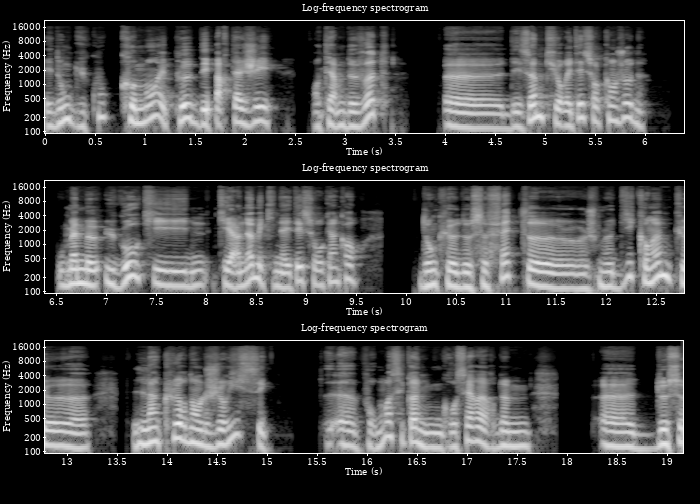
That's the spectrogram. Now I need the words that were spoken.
Et donc, du coup, comment elle peut départager en termes de vote euh, des hommes qui auraient été sur le camp jaune Ou même euh, Hugo, qui, est un homme et qui n'a été sur aucun camp. Donc, euh, de ce fait, je me dis quand même que l'inclure dans le jury, c'est pour moi, c'est quand même une grosse erreur. De, de ce,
